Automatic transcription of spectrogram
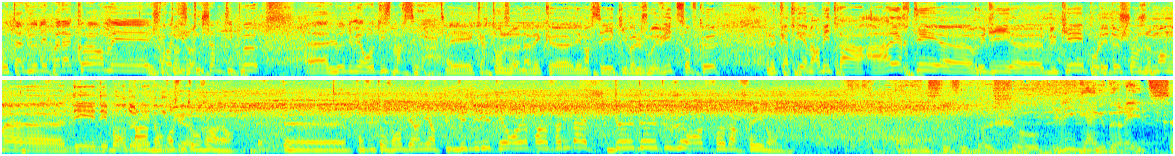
Otavio n'est pas d'accord, mais je crois qu'il touche un petit peu euh, le numéro 10 Marseille. Et carton jaune avec euh, les Marseillais qui veulent jouer vite, sauf que le quatrième arbitre a, a alerté euh, Rudy euh, Buquet pour les deux changements euh, des, des Bordelais. Ah, bah, donc, profitons-en alors. Euh, profitons-en. Dernière plus d'une minute et on revient pour la fin du match. 2-2 toujours entre Marseille et Bordeaux. RMC Football Show, Ligue 1 Uber Eats.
